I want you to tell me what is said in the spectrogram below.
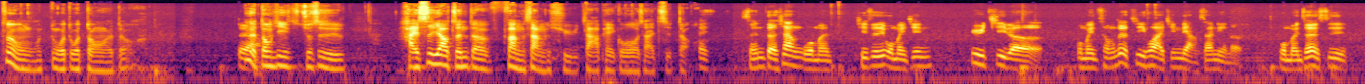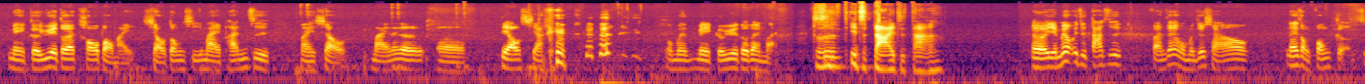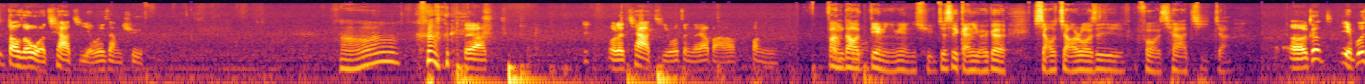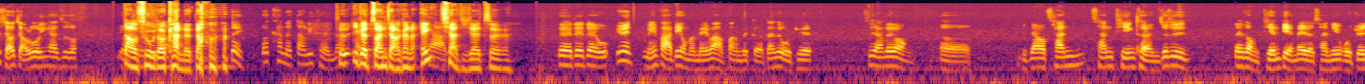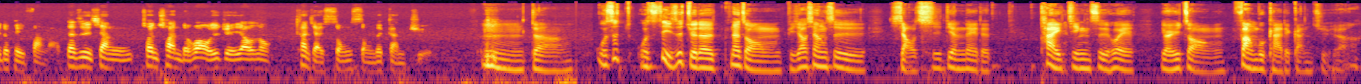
这种我我我懂了懂。对啊那个，东西就是还是要真的放上去搭配过后才知道。真的，像我们其实我们已经预计了，我们从这个计划已经两三年了，我们真的是每个月都在淘宝买小东西，买盘子，买小买那个呃雕像，我们每个月都在买，就是一直搭一直搭。呃也没有一直搭，就是反正我们就想要那种风格，是到时候我恰吉也会上去，嗯，对啊，我的恰吉我整个要把它放。放到店里面去，就是感觉有一个小角落是 for 恰吉这样，呃，跟也不是小角落，应该是说到处都看得到，对，都看得到。你可能就是一个转角看到，哎、恰吉恰吉在这。对对对，我因为美发店我们没办法放这个，但是我觉得是像那种呃比较餐餐厅，可能就是那种甜点类的餐厅，我觉得就可以放啊。但是像串串的话，我就觉得要那种看起来怂怂的感觉。嗯，对啊，我是我自己是觉得那种比较像是小吃店类的，太精致会有一种放不开的感觉啊。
